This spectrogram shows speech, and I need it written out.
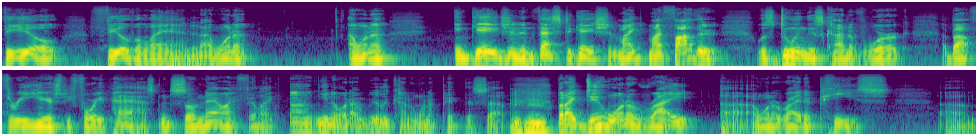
feel feel the land, and I want to I want to engage in investigation. My my father was doing this kind of work about three years before he passed, and so now I feel like, uh, you know what, I really kind of want to pick this up. Mm-hmm. But I do want to write. Uh, I want to write a piece, um,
